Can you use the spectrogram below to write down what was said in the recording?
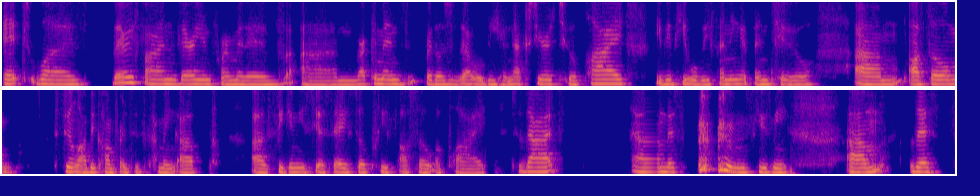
it was very fun, very informative. Um, recommend for those that will be here next year to apply. EVP will be funding it then too. Um, also, Student Lobby Conference is coming up, uh, speaking UCSA, so please also apply to that. Um, this, excuse me, um, this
